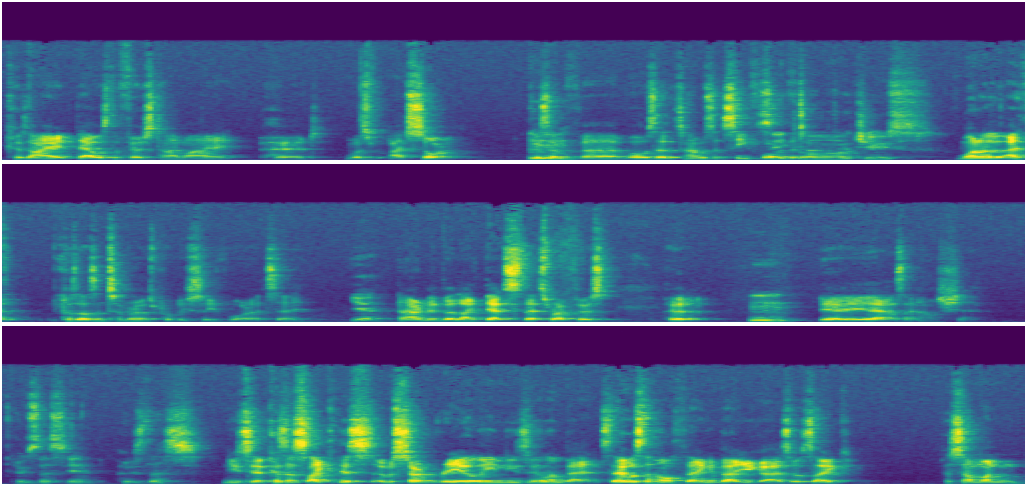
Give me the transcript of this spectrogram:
Because I that was the first time I heard was I saw it because Mm. of uh, what was it at the time? Was it C four at the time? C4, Juice, One of the, I th- because I was in Timor, it was probably C four. I'd say, yeah. and I remember like that's that's where I first heard it. Hmm. Yeah, yeah, yeah. I was like, oh shit, Who's this? Yeah. who's this? New Zealand, because it's like this. It was so rarely New Zealand bands. That was the whole thing about you guys. It was like for someone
